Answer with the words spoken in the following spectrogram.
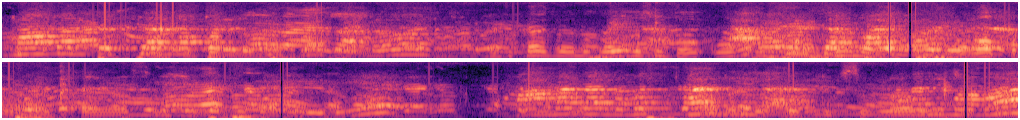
मामांचं टाकलं झालं. आता काय झालं तर कसं होतं ओपन करून घेऊन आलं. वापरत नाही काय असं मामांना नमस्कार केला म्हणाली, मामा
